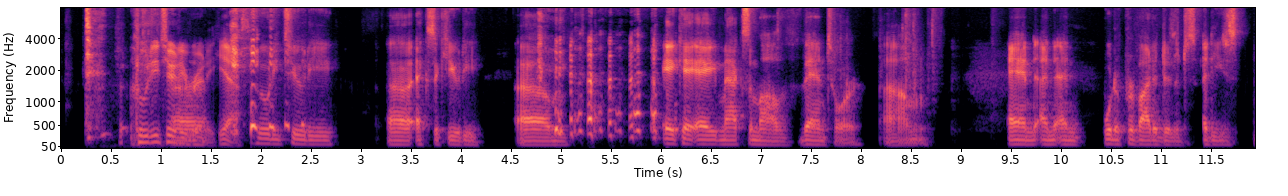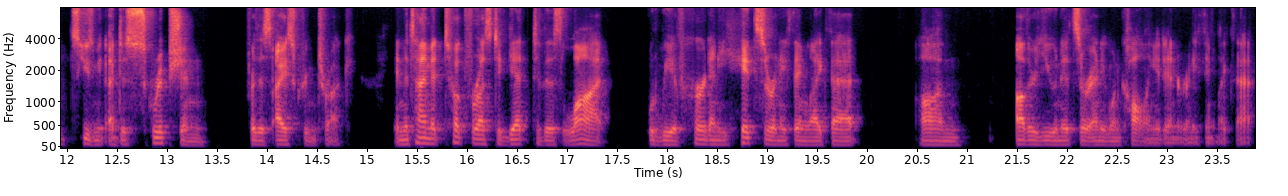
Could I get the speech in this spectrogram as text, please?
Hootie Tootie Uh, Rudy, yes. Hooty Tooty, uh, Executey, um, aka Maximov Vantor, um, and and and would have provided a, a, excuse me a description for this ice cream truck. In the time it took for us to get to this lot, would we have heard any hits or anything like that on other units or anyone calling it in or anything like that?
